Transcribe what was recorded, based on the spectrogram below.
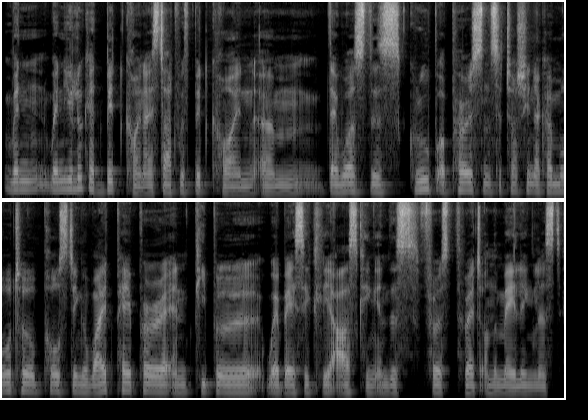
when when you look at Bitcoin, I start with Bitcoin. Um, there was this group or person, Satoshi Nakamoto, posting a white paper, and people were basically asking in this first thread on the mailing list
